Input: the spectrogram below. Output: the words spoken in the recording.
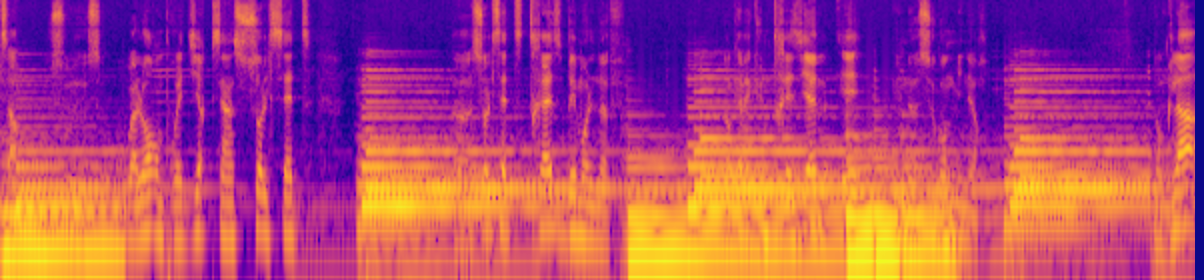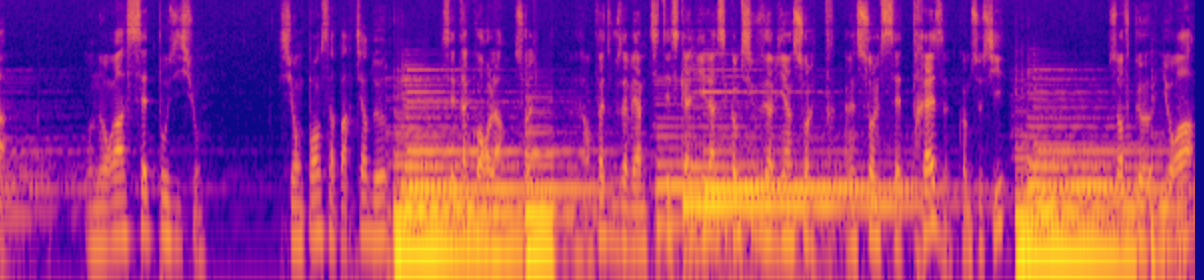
ça. Ou, alors on pourrait dire que c'est un Sol 7, euh, Sol 7 13 bémol 9. Donc avec une 13e et une seconde mineure. Donc là, on aura cette position. Si on pense à partir de cet accord-là. En fait, vous avez un petit escalier là. C'est comme si vous aviez un sol, un sol 7 13, comme ceci. Sauf qu'il y aura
